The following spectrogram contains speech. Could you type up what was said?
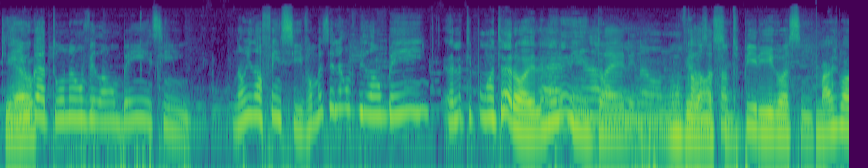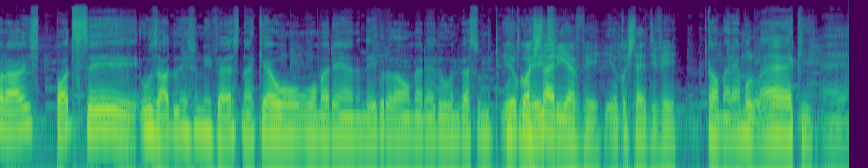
Que e é o Gatuno é um vilão bem, assim, não inofensivo, mas ele é um vilão bem... Ele é tipo um anti-herói, ele não é bem nem ralé, então, ele não, um não vilão causa assim. tanto perigo assim. Miles Morales pode ser usado nesse universo, né? Que é o Homem-Aranha Negro lá, o Homem-Aranha do universo Eu Ultimate. gostaria de ver, eu gostaria de ver. É o Homem-Aranha moleque, É.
